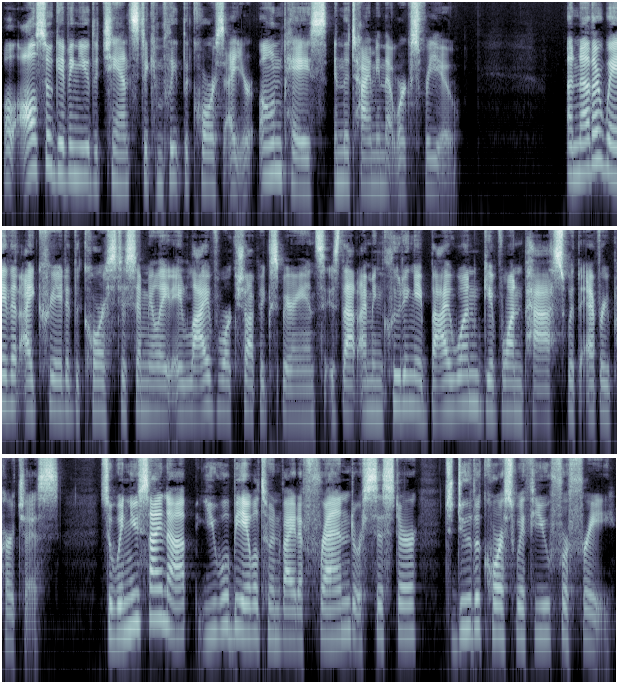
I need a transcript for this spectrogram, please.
while also giving you the chance to complete the course at your own pace in the timing that works for you. Another way that I created the course to simulate a live workshop experience is that I'm including a buy one, give one pass with every purchase. So when you sign up, you will be able to invite a friend or sister to do the course with you for free.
